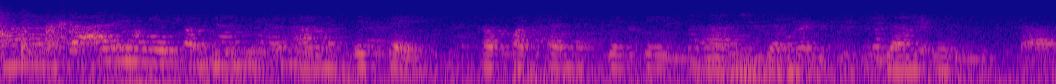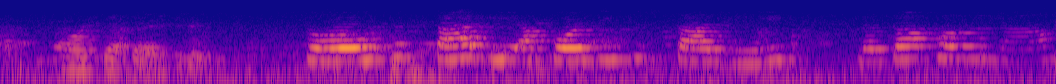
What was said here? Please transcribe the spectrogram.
Ah, gaano mo kabilis ang effect kapag ka nagtitake ng jumping sa diabetes? So, sa study, according to study, nagkakaroon ng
